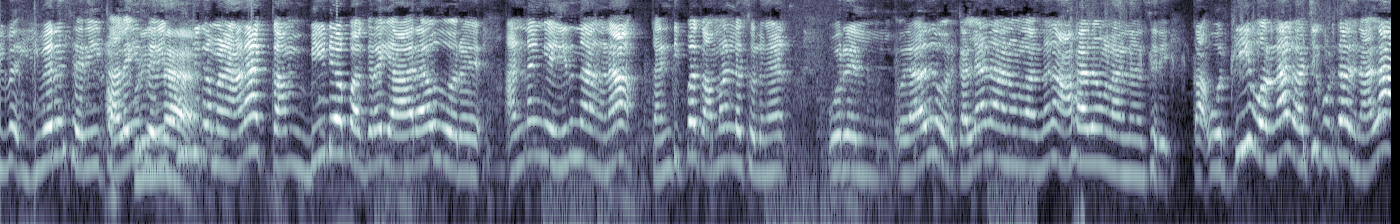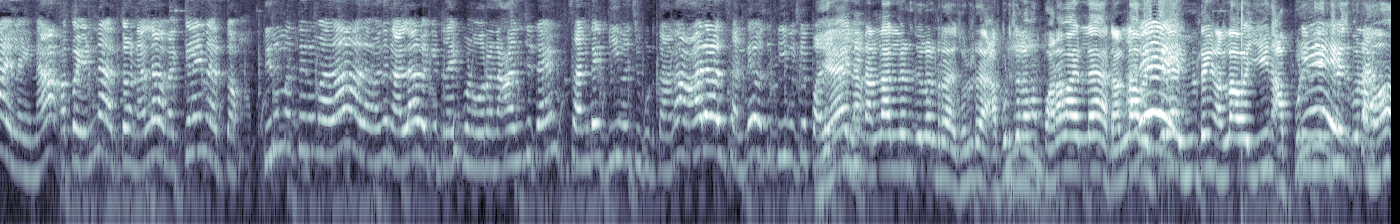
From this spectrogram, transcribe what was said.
இவ இவரும் சரி கலையும் சரி இல்ல. புரிஞ்சுக்க மாட்டேன் ஆனா கம் வீடியோ பாக்குற யாராவது ஒரு அண்ணங்க இருந்தாங்கன்னா கண்டிப்பா கமெண்ட்ல சொல்லுங்க. ஒரு அதாவது ஒரு கல்யாணம் ஆனவங்களா இருந்தாலும் ஆகாதவங்களா இருந்தாலும் சரி ஒரு டீ ஒரு நாள் வச்சு கொடுத்தா அது நல்லா இல்லைன்னா அப்ப என்ன அர்த்தம்? நல்லா வைக்கலைன்னு அர்த்தம். திரும்ப திரும்ப தான் அதை வந்து நல்லா வைக்க ட்ரை பண்ணுவோம். ஒரு நான் அஞ்சு டைம் சண்டே டீ வச்சு கொடுத்தாங்கன்னா ஆறாவது சண்டே வந்து டீ வைக்க பழகிக்கலாம் நல்லா இல்லைன்னு சொல்ற சொல்ற. அப்படி சொல்லாம பரவாயில்ல. நல்லா வைக்கிற இன்னும் டைம் நல்லா வையின்னு அப்படி நீ என்கரேஜ் பண்ணணும்.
